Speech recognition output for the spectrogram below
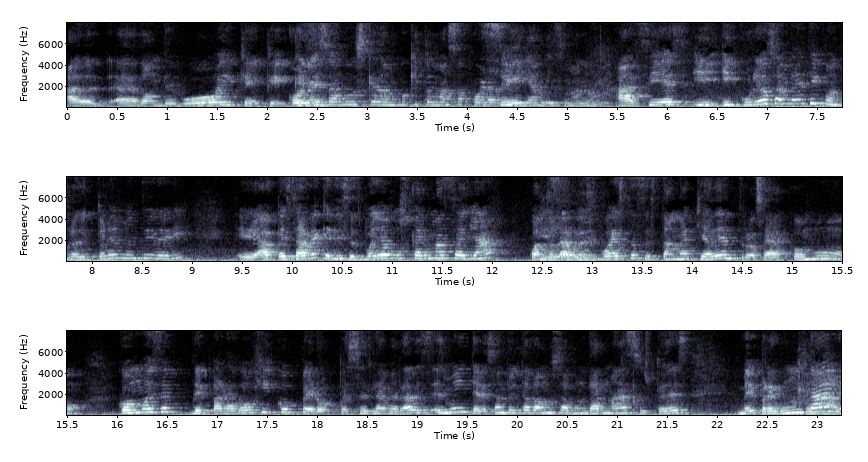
¿A, dónde voy? ¿Qué, Con esa búsqueda un poquito más afuera de ella misma, ¿no? Así es, y, y curiosamente y contradictoriamente, Ireri, eh, a pesar de que dices, voy a buscar más allá, cuando las respuestas están aquí adentro, o sea, cómo, cómo es de, paradójico, pero pues es la verdad, es, es muy interesante, ahorita vamos a abundar más, ustedes me preguntan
